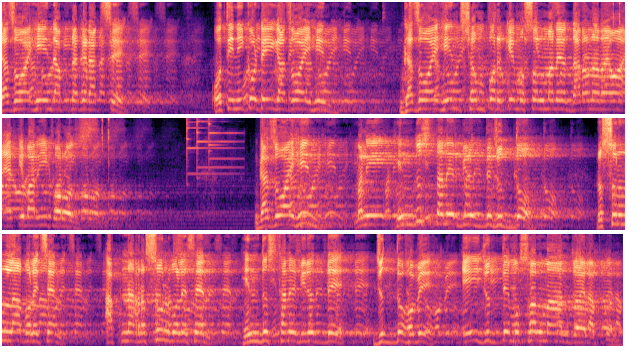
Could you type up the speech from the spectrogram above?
গাজওয়াই হিন্দ আপনাকে রাখছে। অতি নিকটেই গাজওয়াই হিন্দ। গাজওয়াই হিন্দ সম্পর্কে মুসলমানের ধারণা নেওয়া একেবারেই ফরজ। গাজওয়াই হিন্দ মানে হিন্দুস্তানের বিরুদ্ধে যুদ্ধ। রসুল্লাহ বলেছেন, আপনার রসুল বলেছেন, হিন্দুস্তানের বিরুদ্ধে যুদ্ধ হবে, এই যুদ্ধে মুসলমান জয়লাভ করবে।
